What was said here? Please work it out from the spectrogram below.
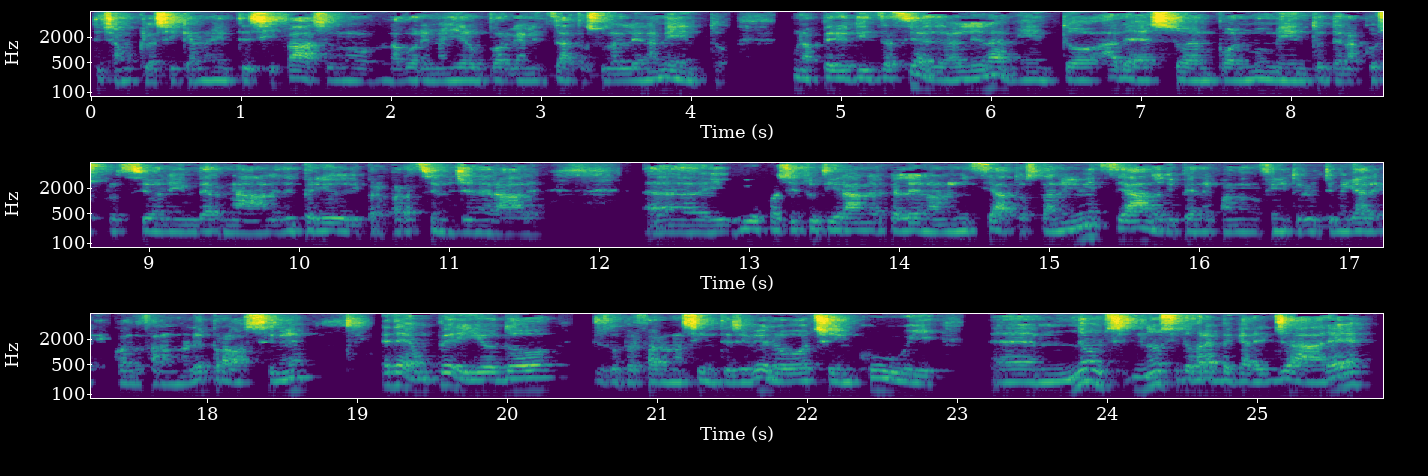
diciamo classicamente si fa se uno lavora in maniera un po' organizzata sull'allenamento, una periodizzazione dell'allenamento, adesso è un po' il momento della costruzione invernale, del periodo di preparazione generale. Eh, io quasi tutti i runner che alleno hanno iniziato, stanno iniziando, dipende quando hanno finito le ultime gare e quando faranno le prossime, ed è un periodo, giusto per fare una sintesi veloce, in cui ehm, non, si, non si dovrebbe gareggiare,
